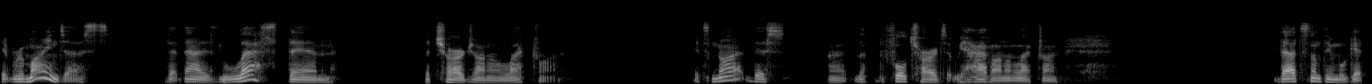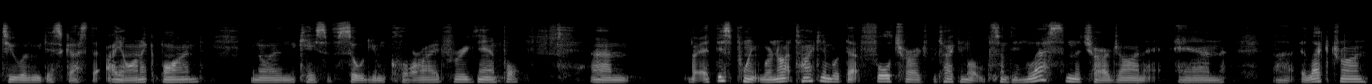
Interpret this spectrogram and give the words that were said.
it reminds us that that is less than the charge on an electron. It's not this uh, the, the full charge that we have on an electron. That's something we'll get to when we discuss the ionic bond, you know, in the case of sodium chloride, for example. Um, but at this point, we're not talking about that full charge. We're talking about something less than the charge on an uh, electron.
